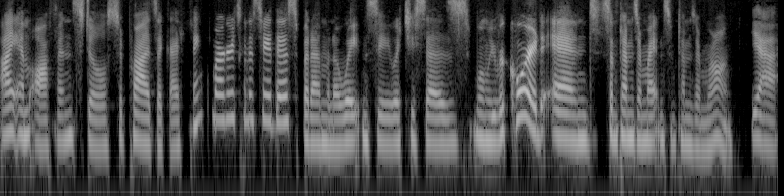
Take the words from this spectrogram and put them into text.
I am often still surprised. Like, I think Margaret's going to say this, but I'm going to wait and see what she says when we record. And sometimes I'm right and sometimes I'm wrong. Yeah,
